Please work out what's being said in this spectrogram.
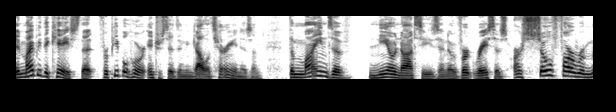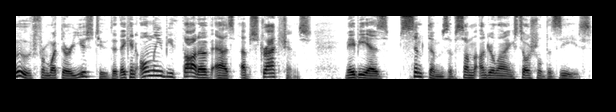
It might be the case that for people who are interested in egalitarianism, the minds of neo Nazis and overt racists are so far removed from what they're used to that they can only be thought of as abstractions, maybe as symptoms of some underlying social disease.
